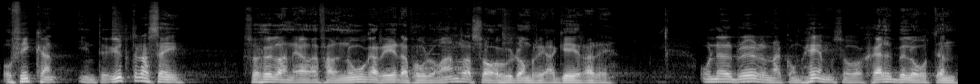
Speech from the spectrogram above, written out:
Och fick han inte yttra sig så höll han i alla fall noga reda på hur de andra sa hur de reagerade. Och när bröderna kom hem så var självbelåten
